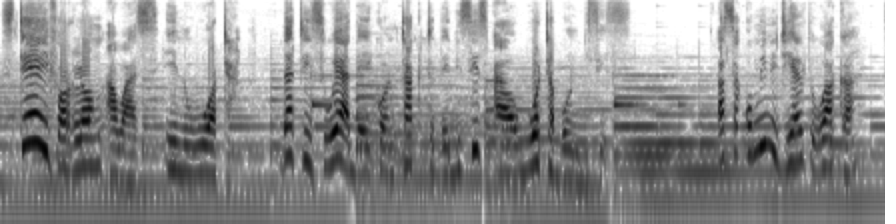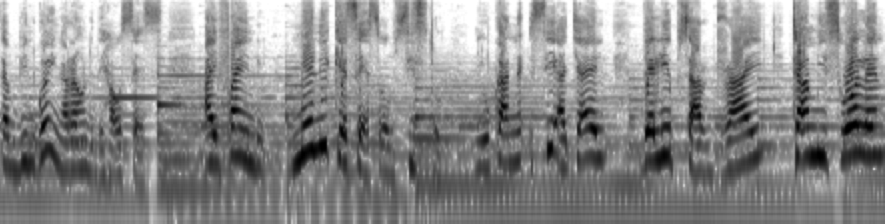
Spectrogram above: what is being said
stay for long hours in water. That is where they contact the disease, our waterborne disease. As a community health worker, I've been going around the houses. I find many cases of schisto. You can see a child, the lips are dry, tummy swollen,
